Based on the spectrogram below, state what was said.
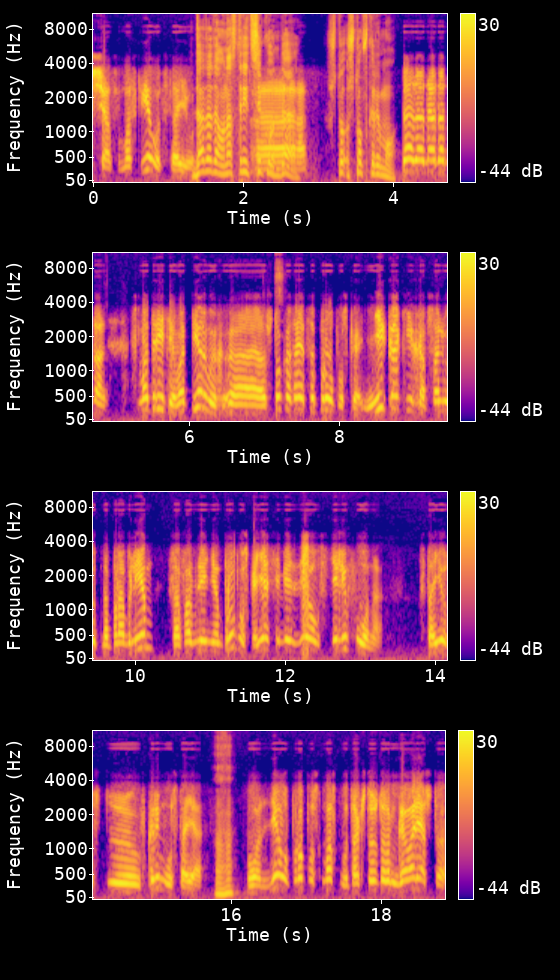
сейчас в Москве вот стою. Да-да-да, у нас 30 секунд, А, да. Что, что в Крыму? Да, да, да, да, да. Смотрите, во-первых, э, что касается пропуска, никаких абсолютно проблем с оформлением пропуска я себе сделал с телефона. Стою э, в Крыму стоя. Ага. Вот, сделал пропуск в Москву. Так что, что там говорят, что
